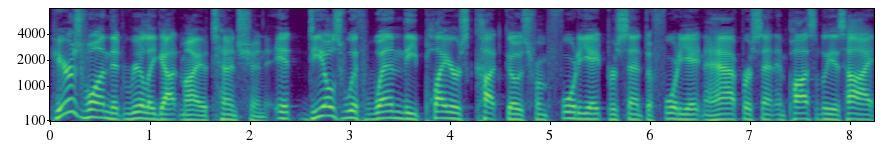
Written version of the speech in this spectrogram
Here's one that really got my attention. It deals with when the player's cut goes from 48% to 48.5% and possibly as high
